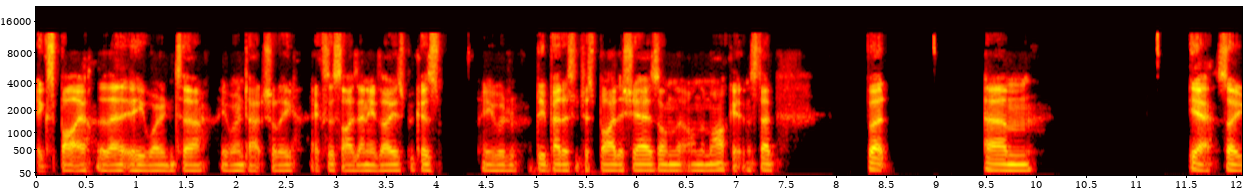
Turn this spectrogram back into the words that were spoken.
expire. That he won't uh, he won't actually exercise any of those because he would do better to just buy the shares on the on the market instead. But um, yeah, so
